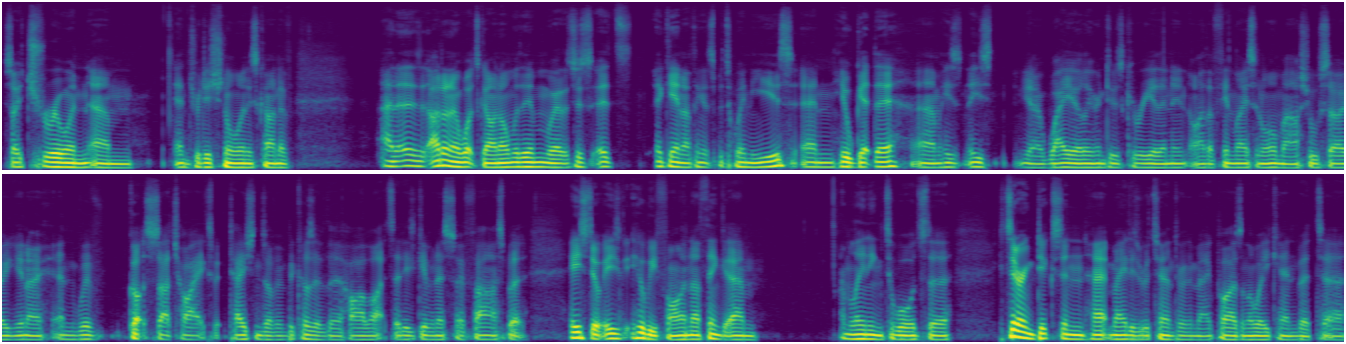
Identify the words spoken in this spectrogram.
so true and um and traditional and his kind of and I don't know what's going on with him. Where it's just it's again, I think it's between the years, and he'll get there. Um, he's he's you know way earlier into his career than either Finlayson or Marshall. So you know, and we've got such high expectations of him because of the highlights that he's given us so fast. But he's still he's he'll be fine. I think um, I'm leaning towards the considering Dixon had made his return through the Magpies on the weekend, but uh,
